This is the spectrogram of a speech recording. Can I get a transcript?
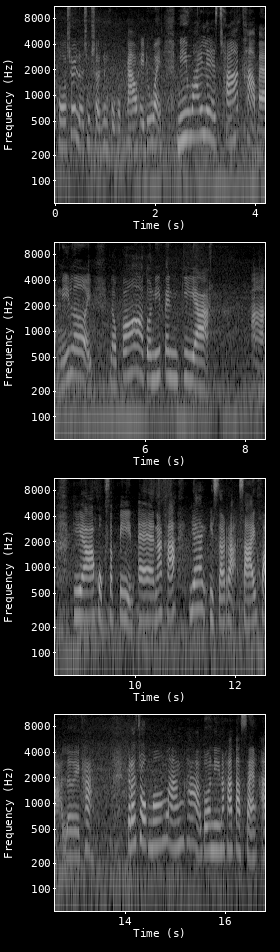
โทรช่วยเหลือฉุกเฉิน 1669 ให้ด้วย มีไวเลสชาร์จค่ะแบบนี้เลย แล้วก็ตัวนี้เป็นเกียร์เกียร์ 6 สปีดแอร์นะคะ แยกอิสระซ้ายขวาเลยค่ะ กระจกมองหลังค่ะ ตัวนี้นะคะ ตัดแสงอั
